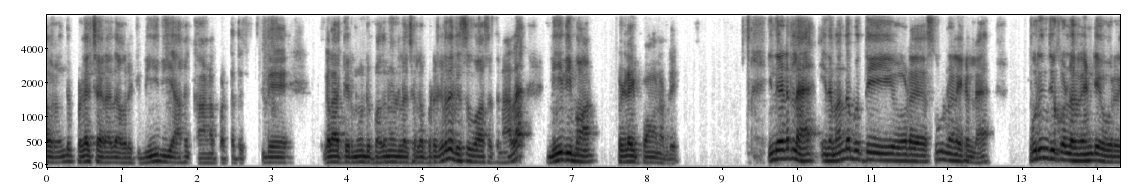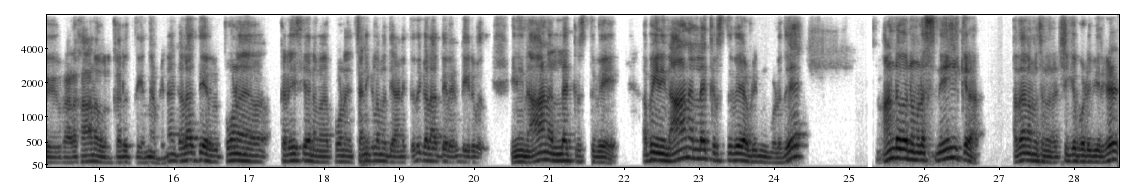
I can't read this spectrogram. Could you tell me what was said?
அவர் வந்து பிழைச்சார். அது அவருக்கு நீதியாக காணப்பட்டது. இது கலாத்தியர் மூன்று பதினொன்றுல சொல்லப்படுகிறது விசுவாசத்தினால நீதிமான் பிழைப்பான் அப்படி. இந்த இடத்துல இந்த மந்த புத்தியோட சூழ்நிலைகள்ல புரிஞ்சு கொள்ள வேண்டிய ஒரு ஒரு அழகான ஒரு கருத்து என்ன அப்படின்னா கலாத்தியர் போன கடைசியா நம்ம போன சனிக்கிழமை தியானித்தது கலாத்தியர் ரெண்டு இருபது. இனி நான் அல்ல கிறிஸ்துவே. அப்ப இனி நான் அல்ல கிறிஸ்துவே அப்படின் பொழுது ஆண்டவர் நம்மளை சிநேகிக்கிறார். அதான் நம்ம சொன்ன ரட்சிக்கப்படுவீர்கள்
